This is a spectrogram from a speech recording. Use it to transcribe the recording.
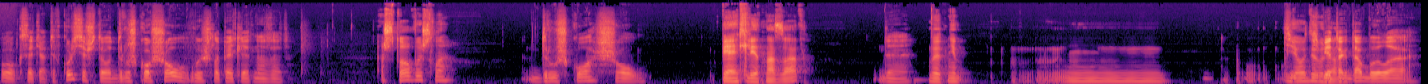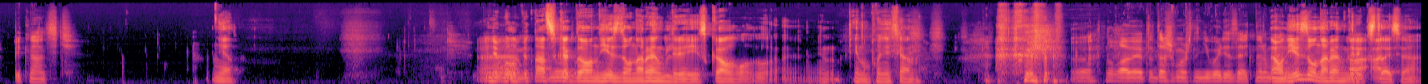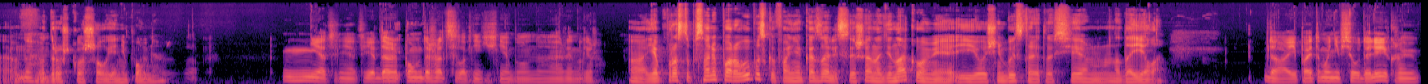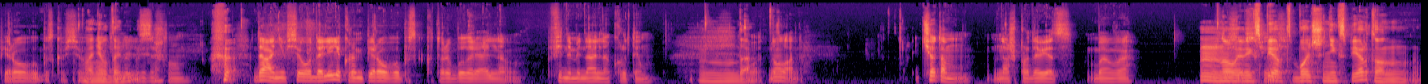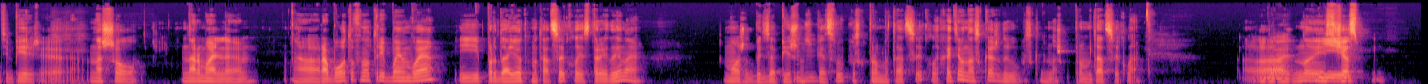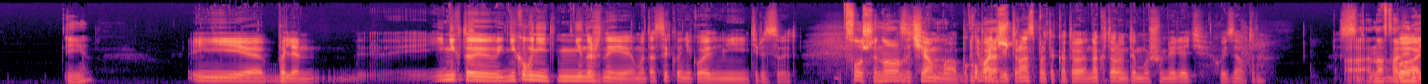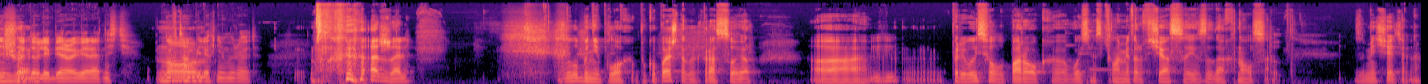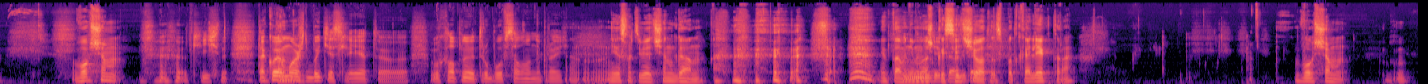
О, кстати, а ты в курсе, что Дружко Шоу вышло пять лет назад? Что вышло? Дружко Шоу. Пять лет назад? Да. Да это не... Я Тебе удивлен. тогда было 15. Нет. Мне было Эм, 15, ну, когда он ездил на Ренглере и искал ин- инопланетян. Э, Ну ладно, это даже можно не вырезать, А нормально. он ездил на Ренглере, А, а- кстати, в. Дружко шоу, я не помню. Нет, нет, я даже, по-моему, даже отсылок никаких не было на Ренглер. А, Я просто посмотрел пару выпусков, они оказались совершенно одинаковыми, и очень быстро это всем надоело. Да, и поэтому они все удалили, кроме первого выпуска. Все. Они удалили произошло. Да, они все удалили, кроме первого выпуска, который был реально феноменально крутым. Да. Вот, ну ладно. Че там наш продавец BMW? М, Ну, эксперт сказать? больше не эксперт, он теперь нашел нормальную а, работу внутри BMW и продает мотоциклы из трейдина. Может быть, запишем Мгм. спецвыпуск про мотоциклы. Хотя у нас каждый выпуск немножко про мотоциклы. А, Да, Ну и, сейчас... И? И, блин, и никто, никому не, не нужны мотоциклы, никого это не интересует. Слушай, ну... Зачем а, покупать понимаешь, вид транспорта, который- на котором ты можешь умереть хоть завтра? С А, на большой нельзя. долей веро- вероятности. На Но- автомобилях не умирают. А жаль. Было бы неплохо. Покупаешь такой кроссовер, а, превысил порог 80 км в час и задохнулся. Замечательно. В общем, Отлично. Такое может быть, если это выхлопную трубу в салон направить. если у тебя чинган, и там Ну, немножко сечет из-под коллектора. В общем,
